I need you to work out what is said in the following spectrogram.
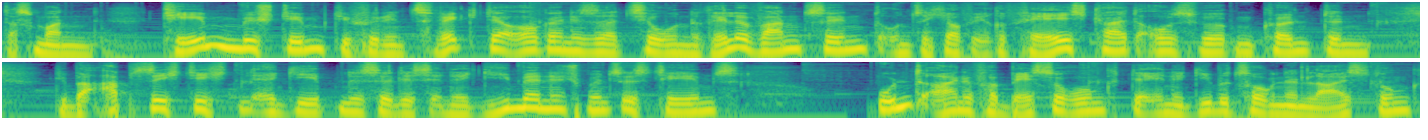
dass man Themen bestimmt, die für den Zweck der Organisation relevant sind und sich auf ihre Fähigkeit auswirken könnten, die beabsichtigten Ergebnisse des Energiemanagementsystems und eine Verbesserung der energiebezogenen Leistung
